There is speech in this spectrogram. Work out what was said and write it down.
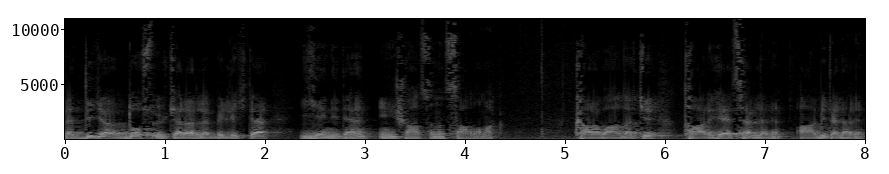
ve diğer dost ülkelerle birlikte yeniden inşasını sağlamak. Karabağ'daki tarihi eserlerin, abidelerin,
